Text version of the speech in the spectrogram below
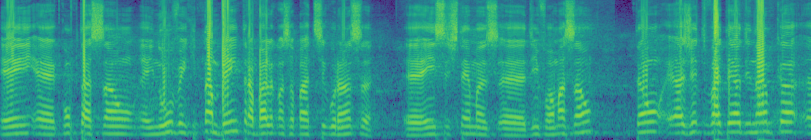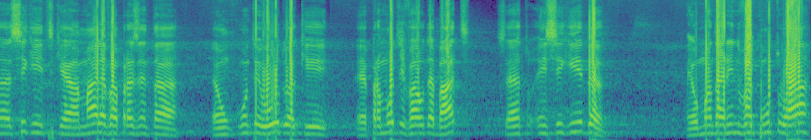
em é, computação em nuvem, que também trabalha com essa parte de segurança é, em sistemas é, de informação Então, a gente vai ter a dinâmica é, seguinte, que a Amália vai apresentar é, um conteúdo aqui é, para motivar o debate, certo? Em seguida, é, o Mandarino vai pontuar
